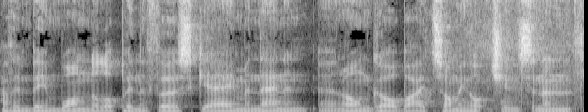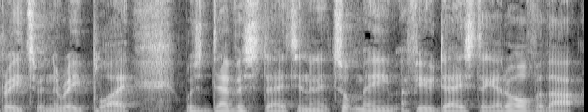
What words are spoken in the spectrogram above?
having been 1 0 up in the first game and then an, an own goal by Tommy Hutchinson and a 3 2 in the replay was devastating. And it took me a few days to get over that.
